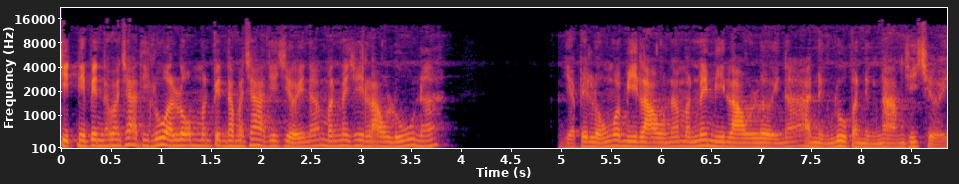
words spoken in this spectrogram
จิตนี่เป็นธรรมชาติที่รู้อารมณ์มันเป็นธรรมชาติเฉยๆนะ มันไม่ใช่เรารู้นะ อย่าไปหลงว่ามีเรานะ มันไม่มีเราเลยนะอันหนึ่งรูปอันหนึ่งนามเฉย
